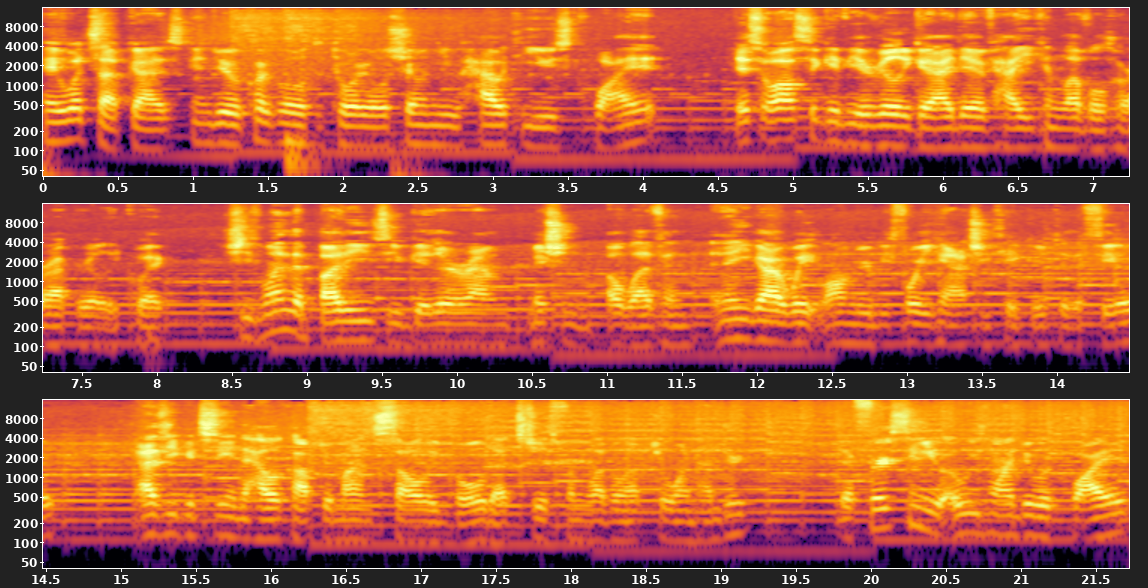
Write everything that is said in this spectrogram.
Hey, what's up guys? Gonna do a quick little tutorial showing you how to use Quiet. This will also give you a really good idea of how you can level her up really quick. She's one of the buddies you get her around mission 11, and then you gotta wait longer before you can actually take her to the field. As you can see in the helicopter, mine's solid gold, that's just from leveling up to 100. The first thing you always want to do with Quiet,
